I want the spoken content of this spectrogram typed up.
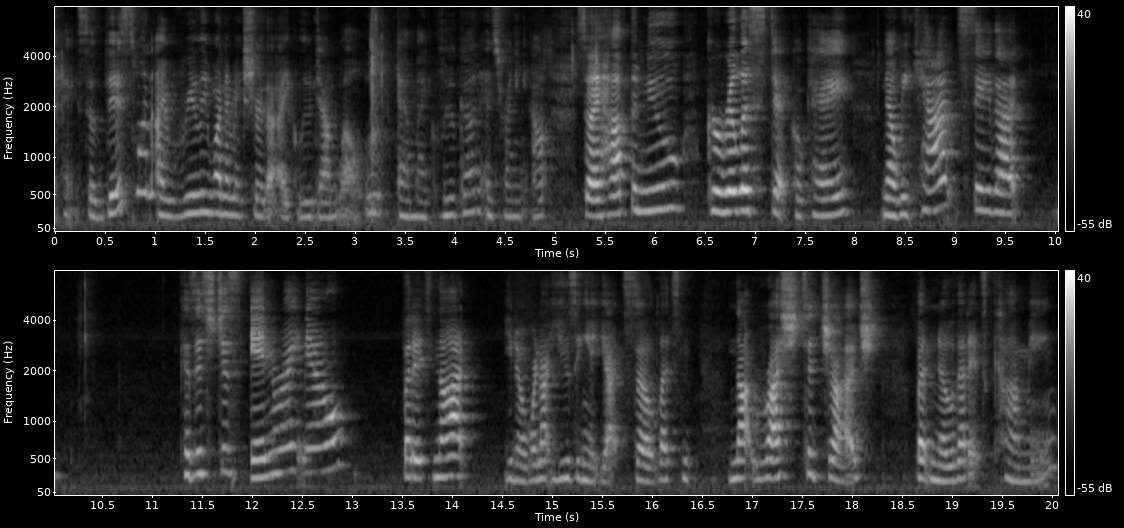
Okay, so this one I really want to make sure that I glue down well. Ooh, and my glue gun is running out. So I have the new Gorilla Stick, okay? Now we can't say that because it's just in right now, but it's not, you know, we're not using it yet. So let's not rush to judge, but know that it's coming.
